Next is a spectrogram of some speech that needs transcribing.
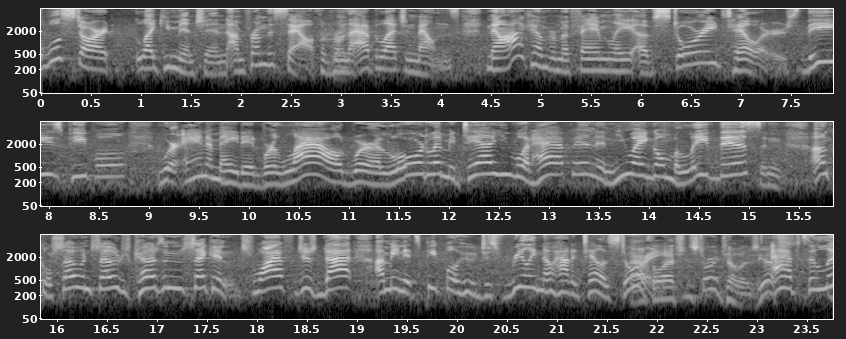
we'll start like you mentioned, I'm from the South. I'm from Right. the Appalachian Mountains. Now, I come from a family of storytellers. These people were animated, were loud, were, Lord, let me tell you what happened, and you ain't gonna believe this, and Uncle so and so's cousin, second wife just died. I mean, it's people who just really know how to tell a story. Appalachian storytellers, yes. Absolutely.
